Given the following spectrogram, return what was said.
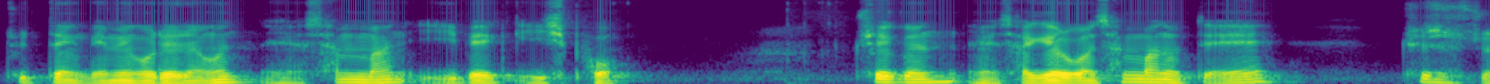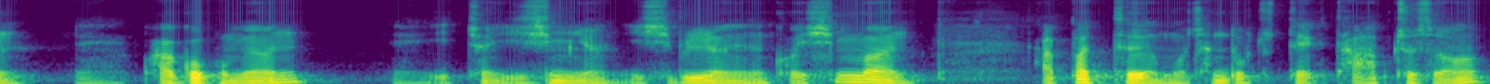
주택 매매 거래량은 예, 3만 220호 최근 예, 4개월간 3만 호대의 최저 수준. 네, 과거 보면 네, 2020년, 21년에는 거의 10만 아파트, 뭐 단독 주택 다 합쳐서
